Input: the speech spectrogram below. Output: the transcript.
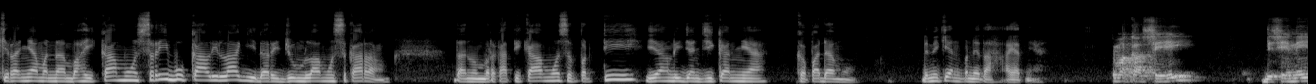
kiranya menambahi kamu seribu kali lagi dari jumlahmu sekarang dan memberkati kamu seperti yang dijanjikannya kepadamu. Demikian pendeta ayatnya. Terima kasih. Di sini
